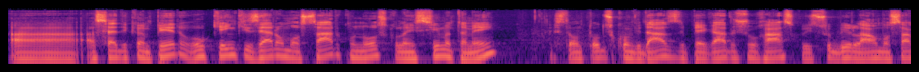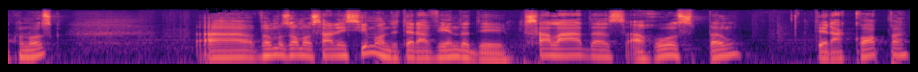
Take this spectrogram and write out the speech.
a, a sede campeira ou quem quiser almoçar conosco lá em cima também. Estão todos convidados de pegar o churrasco e subir lá almoçar conosco. Ah, vamos almoçar lá em cima, onde terá venda de saladas, arroz, pão, terá copa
